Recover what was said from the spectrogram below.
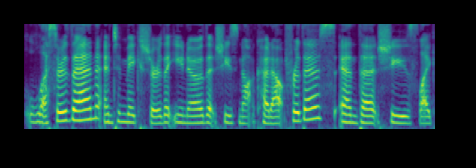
lesser than and to make sure that you know that she's not cut out for this and that she's like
